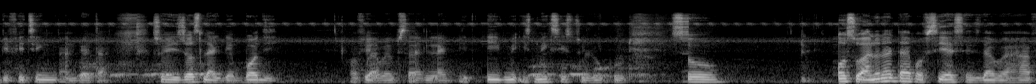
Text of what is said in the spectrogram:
befitting and better. So it's just like the body of your website like it, it, it makes it to look good. So also another type of css that we have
